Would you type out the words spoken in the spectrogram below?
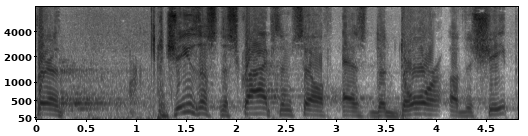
where Jesus describes himself as the door of the sheep.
